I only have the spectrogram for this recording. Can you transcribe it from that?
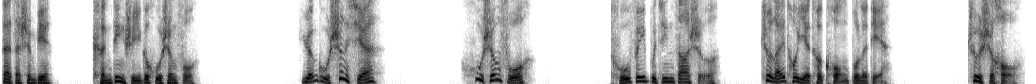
带在身边肯定是一个护身符。”远古圣贤，护身符，屠飞不禁咂舌。这来头也特恐怖了点。这时候，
